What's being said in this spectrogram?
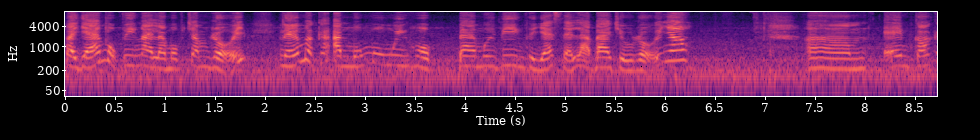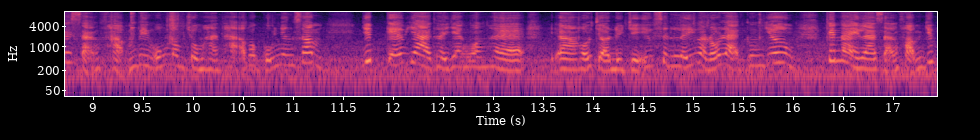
và giá một viên này là một trăm rưỡi. Nếu mà các anh muốn mua nguyên hộp 30 viên thì giá sẽ là 3 triệu rưỡi nhá à, em có cái sản phẩm viên uống đông trùng hạ thảo và củ nhân sâm giúp kéo dài thời gian quan hệ à, hỗ trợ điều trị yếu sinh lý và rối loạn cương dương. Cái này là sản phẩm giúp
